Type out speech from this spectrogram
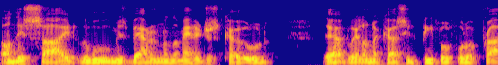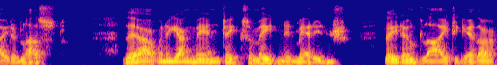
On this side the womb is barren and the marriage is cold. There dwell an accursed people full of pride and lust. There, when a young man takes a maiden in marriage, they don't lie together,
